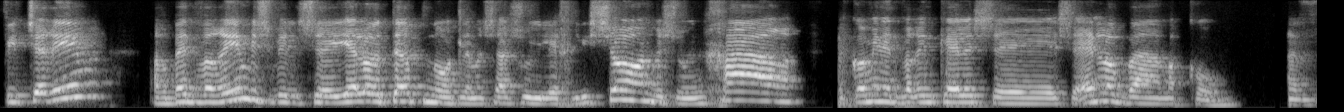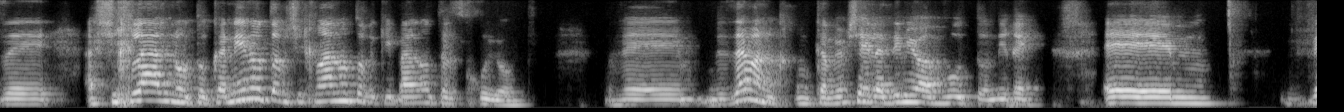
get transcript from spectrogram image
פיצ'רים, הרבה דברים בשביל שיהיה לו יותר תנועות, למשל שהוא ילך לישון ושהוא ינחר, וכל מיני דברים כאלה ש... שאין לו במקור. אז, אה, אז שכללנו אותו, קנינו אותו ושכללנו אותו וקיבלנו את הזכויות. ו... וזהו, אנחנו מקווים שהילדים יאהבו אותו, נראה. אמ, ו...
